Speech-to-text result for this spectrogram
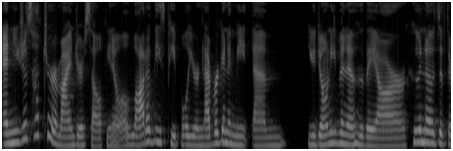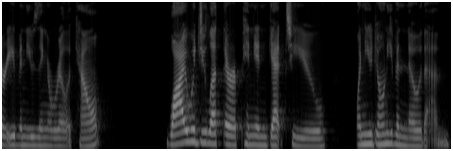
And you just have to remind yourself, you know, a lot of these people, you're never going to meet them. You don't even know who they are. Who knows if they're even using a real account? Why would you let their opinion get to you when you don't even know them?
